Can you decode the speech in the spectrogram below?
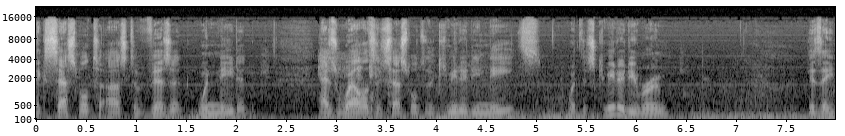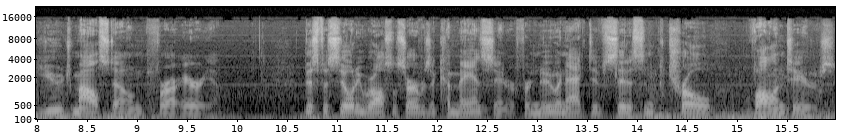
accessible to us to visit when needed, as well as accessible to the community needs with its community room, is a huge milestone for our area. This facility will also serve as a command center for new and active citizen patrol volunteers.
